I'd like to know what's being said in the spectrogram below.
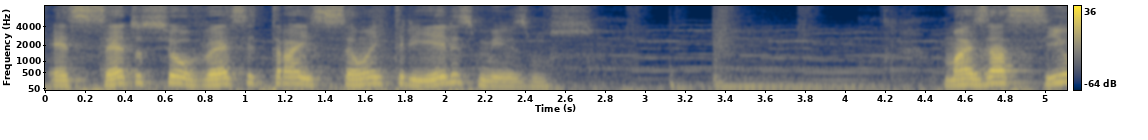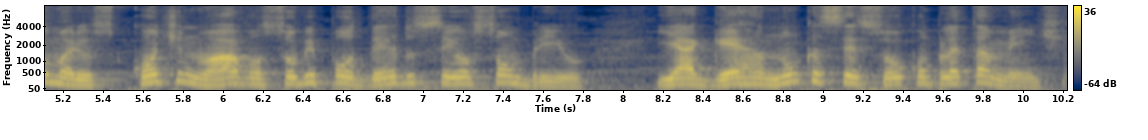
exceto se houvesse traição entre eles mesmos. Mas as Silmarils continuavam sob poder do Senhor Sombrio, e a guerra nunca cessou completamente,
